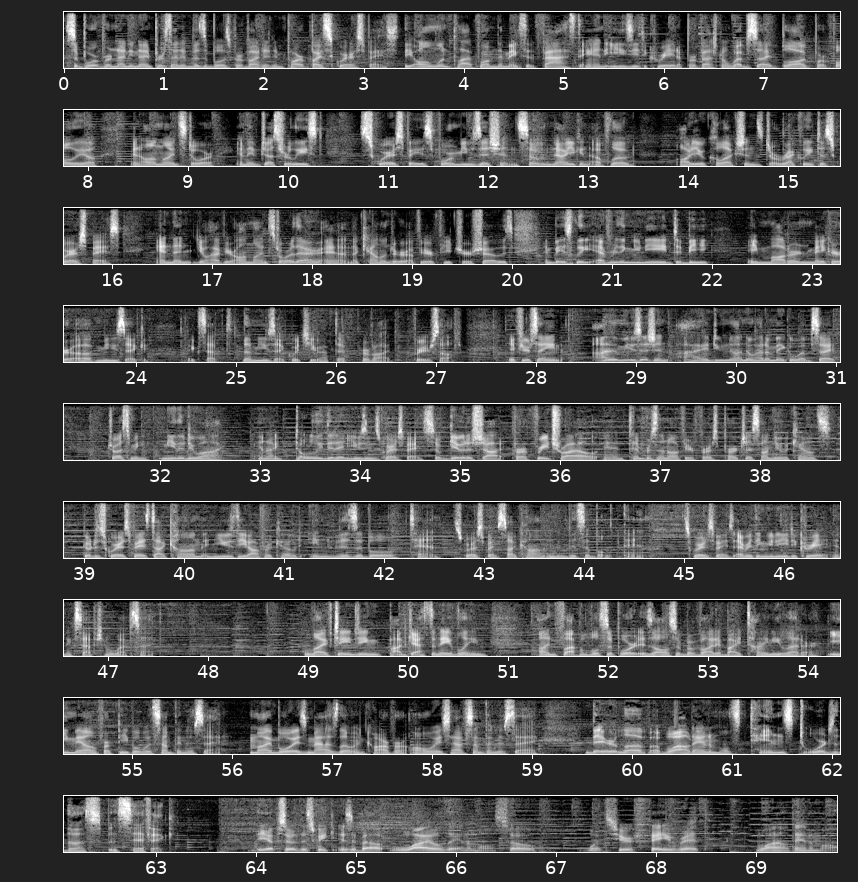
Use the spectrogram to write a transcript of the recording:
Support for 99% Invisible is provided in part by Squarespace, the all in one platform that makes it fast and easy to create a professional website, blog, portfolio, and online store. And they've just released Squarespace for Musicians. So now you can upload audio collections directly to Squarespace. And then you'll have your online store there and a calendar of your future shows and basically everything you need to be a modern maker of music, except the music, which you have to provide for yourself. If you're saying, I'm a musician, I do not know how to make a website, trust me, neither do I. And I totally did it using Squarespace. So give it a shot for a free trial and 10% off your first purchase on new accounts. Go to squarespace.com and use the offer code INVISIBLE10. Squarespace.com INVISIBLE10. Squarespace, everything you need to create an exceptional website. Life changing, podcast enabling, unflappable support is also provided by Tiny Letter, email for people with something to say. My boys Maslow and Carver always have something to say. Their love of wild animals tends towards the specific. The episode this week is about wild animals. So, what's your favorite wild animal?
